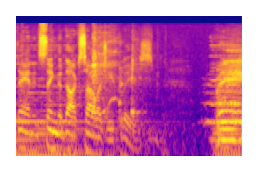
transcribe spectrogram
Stand and sing the doxology, please. Praise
